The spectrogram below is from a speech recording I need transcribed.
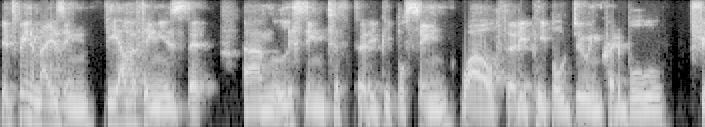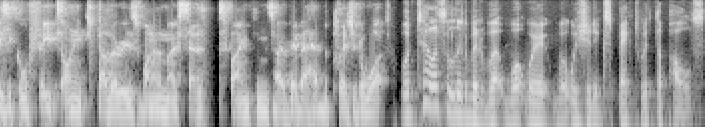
it's been amazing. The other thing is that um, listening to 30 people sing while 30 people do incredible physical feats on each other is one of the most satisfying things I've ever had the pleasure to watch. Well, tell us a little bit about what we what we should expect with the Pulse.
